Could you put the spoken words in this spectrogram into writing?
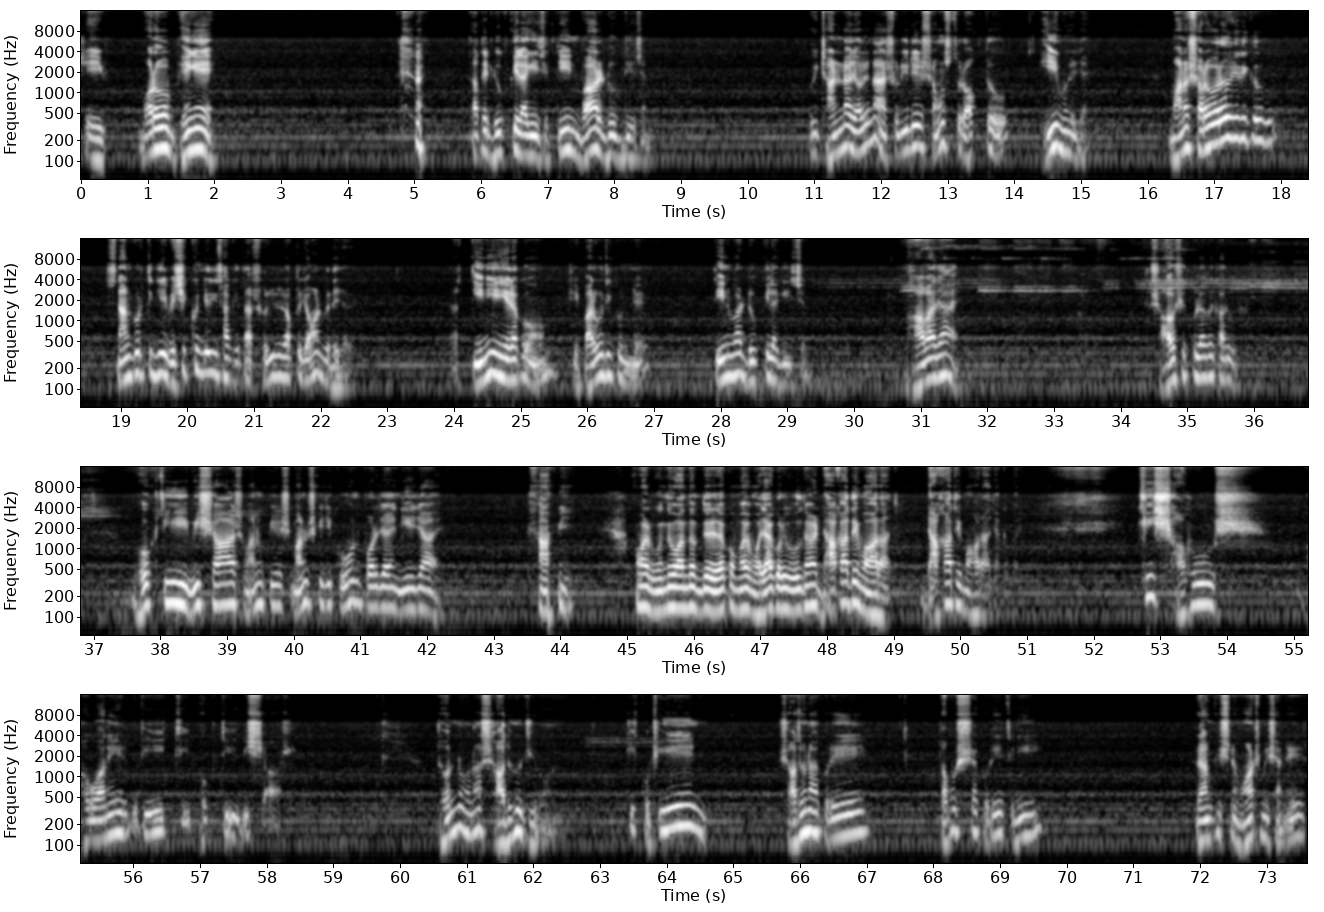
সেই বরফ ভেঙে তাতে ডুবকি লাগিয়েছে, তিনবার ডুব দিয়েছেন। ওই ঠান্ডা জলে না শরীরের সমস্ত রক্ত হিম হয়ে যায়। মানস সরোবরেও যদি কেউ স্নান করতে গিয়ে বেশিক্ষণ যদি থাকে, তার শরীরে রক্ত জমাট বেঁধে যাবে। তিনি এরকম সেই পার্বতী কুণ্ডে তিনবার ডুবকি লাগিয়েছেন। ভাবা যায়? সাহসী কুলাবে কারুর? ভক্তি, বিশ্বাস, মানুষকে মানুষকে যে কোন পর্যায়ে নিয়ে যায়? আমি আমার বন্ধু বান্ধবদের এরকমভাবে মজা করে বলতাম ডাকাতে মহারাজ ডাকাতে মহারাজ একেবারে। কি সাহস! ভগবানের প্রতি কি ভক্তি, বিশ্বাস! ধন্য ওনার সাধু জীবন? কি কঠিন সাধনা করে, তপস্যা করে তিনি রামকৃষ্ণ মঠ মিশনের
